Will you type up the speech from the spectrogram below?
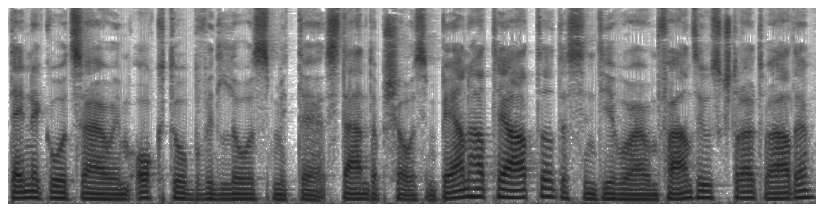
dann geht es auch im Oktober wieder los mit den Stand-Up-Shows im Bernhard Theater. Das sind die, die auch im Fernsehen ausgestrahlt werden.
